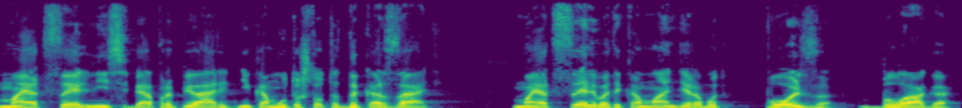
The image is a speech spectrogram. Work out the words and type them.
Моя цель не себя пропиарить, не кому-то что-то доказать. Моя цель в этой команде работать – польза, благо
